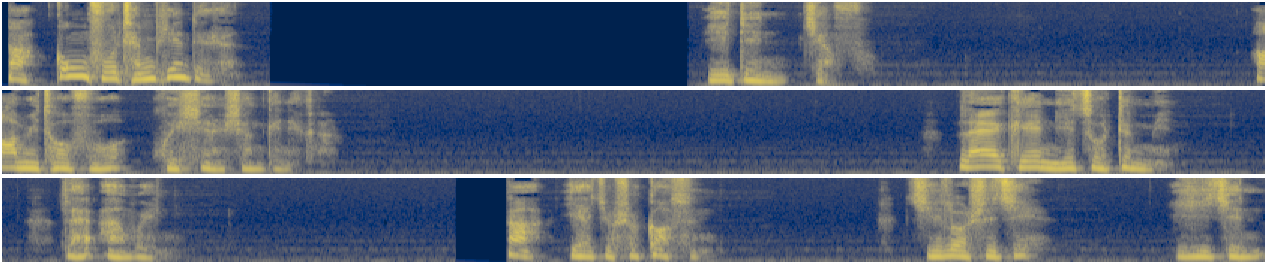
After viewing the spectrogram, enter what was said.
啊！功夫成片的人，一定见佛。阿弥陀佛会现身给你看，来给你做证明，来安慰你。那，也就是告诉你，极乐世界已经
